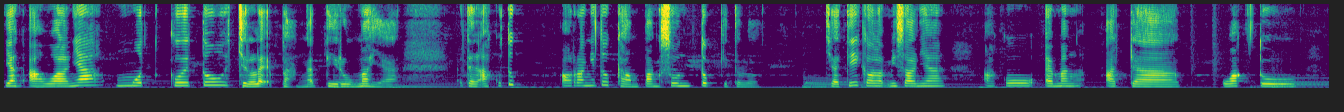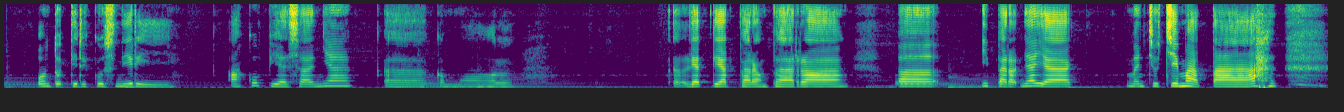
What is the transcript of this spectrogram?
Yang awalnya moodku itu jelek banget di rumah ya. Dan aku tuh orang itu gampang suntuk gitu loh. Jadi kalau misalnya aku emang ada waktu untuk diriku sendiri, aku biasanya uh, ke mall, uh, lihat-lihat barang-barang, uh, ibaratnya ya mencuci mata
